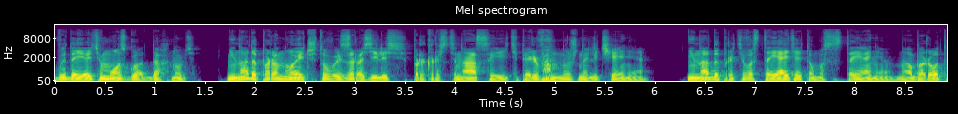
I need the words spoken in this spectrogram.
вы даете мозгу отдохнуть. Не надо параноить, что вы заразились прокрастинацией и теперь вам нужно лечение. Не надо противостоять этому состоянию, наоборот,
